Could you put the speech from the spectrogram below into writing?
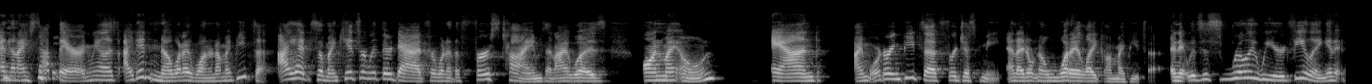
And then I sat there and realized I didn't know what I wanted on my pizza. I had, so my kids were with their dad for one of the first times, and I was on my own. And I'm ordering pizza for just me, and I don't know what I like on my pizza. And it was this really weird feeling. And it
